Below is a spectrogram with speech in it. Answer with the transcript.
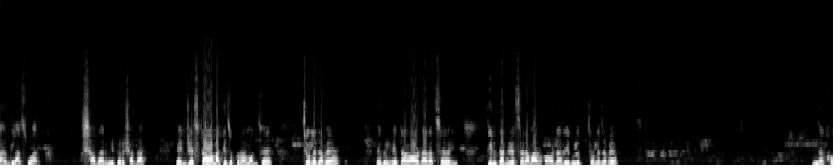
আর গ্লাস ওয়ার্ক সাদার ভিতরে সাদা। এই ড্রেসটাও আমার কিছুক্ষণের মধ্যে চলে যাবে। এগুলো, এটা অর্ডার আছে ওই তিনটা ড্রেসের আমার অর্ডার এগুলো চলে যাবে। দেখো,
